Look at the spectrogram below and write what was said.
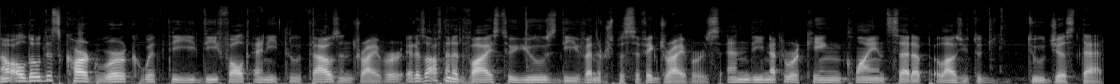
Now, although this card works with the default NE2000 driver, it is often advised to use the vendor-specific drivers, and the networking client setup allows you to do just that.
